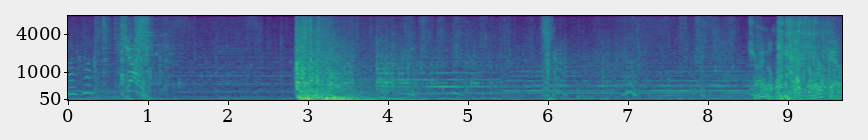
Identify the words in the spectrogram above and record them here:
Come on, come on. Got it! Triangle button didn't work out.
